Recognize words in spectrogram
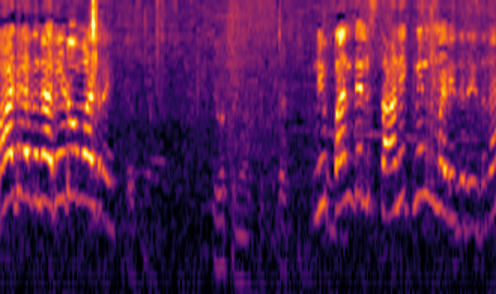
ಮಾಡ್ರಿ ಅದನ್ನ ರೀಡು ಮಾಡ್ರಿ. ನೀವ್ ಬಂದ್ ಇಲ್ಲಿ ಸ್ಥಾನಿಕ್ನಿಂದ ಮಾಡಿದ್ರಿ ಇದನ್ನ?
